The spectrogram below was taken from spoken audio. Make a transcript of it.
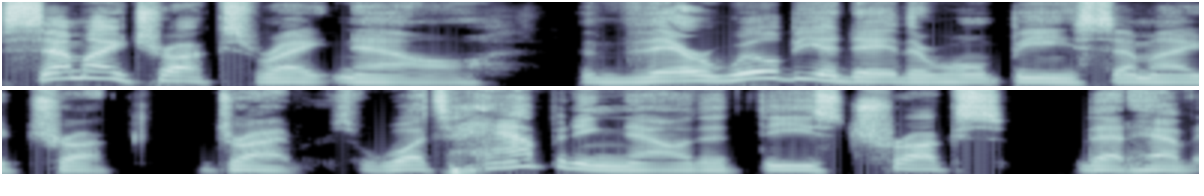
semi trucks right now, there will be a day there won't be semi truck drivers. What's happening now that these trucks that have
